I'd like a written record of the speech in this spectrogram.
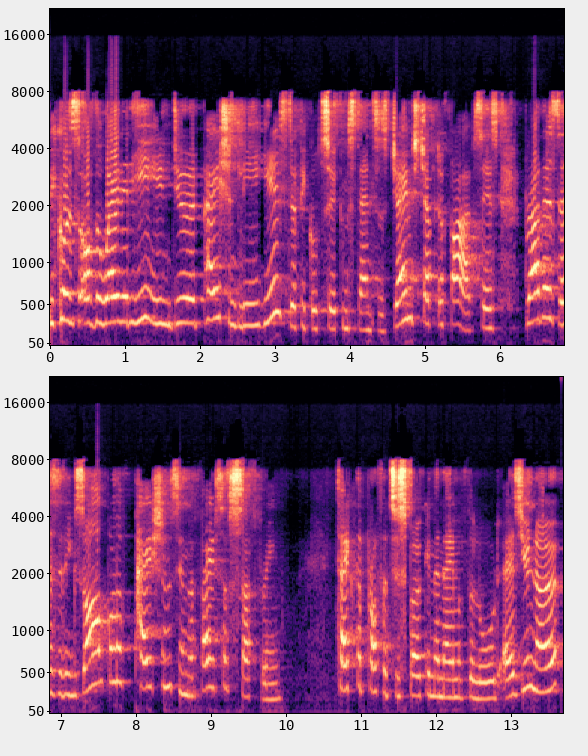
Because of the way that he endured patiently his difficult circumstances. James chapter 5 says, Brothers, as an example of patience in the face of suffering, take the prophets who spoke in the name of the Lord. As you know,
